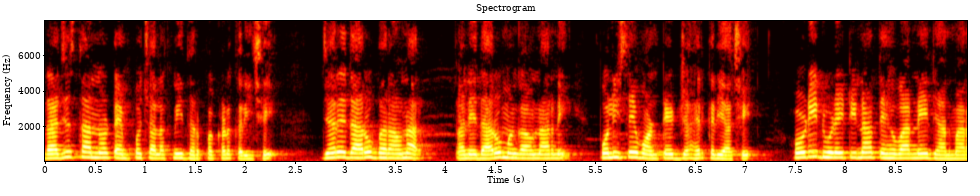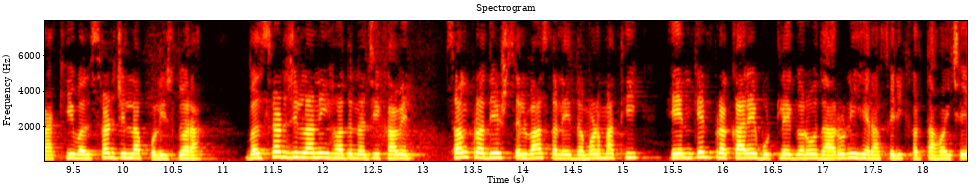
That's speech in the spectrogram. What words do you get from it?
રાજસ્થાનનો ટેમ્પો ચાલકની ધરપકડ કરી છે. જ્યારે દારૂ ભરાવનાર અને દારૂ મંગાવનારને પોલીસે વોન્ટેડ જાહેર કર્યા છે. હોળી ધૂળેટીના તહેવારને ધ્યાનમાં રાખી વલસાડ જિલ્લા પોલીસ દ્વારા વલસાડ જિલ્લાની હદ નજીક આવેલ સંઘ પ્રદેશ સેલવાસ અને દમણમાંથી હેનકેન પ્રકારે બુટલેગરો દારૂની હેરાફેરી કરતા હોય છે.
